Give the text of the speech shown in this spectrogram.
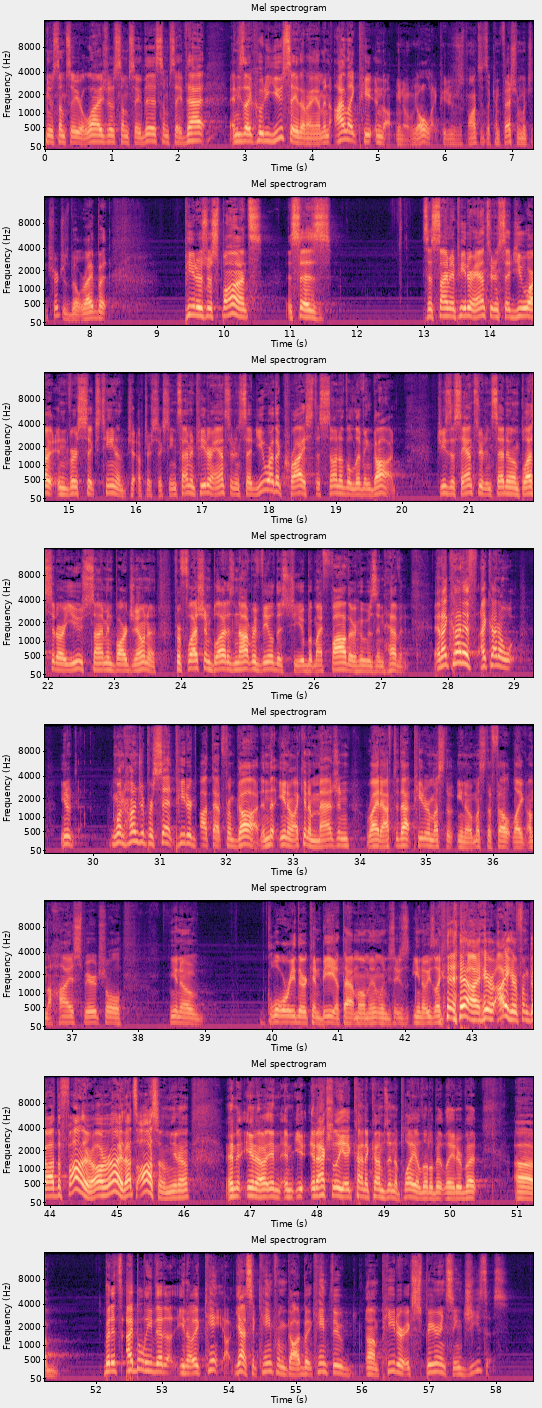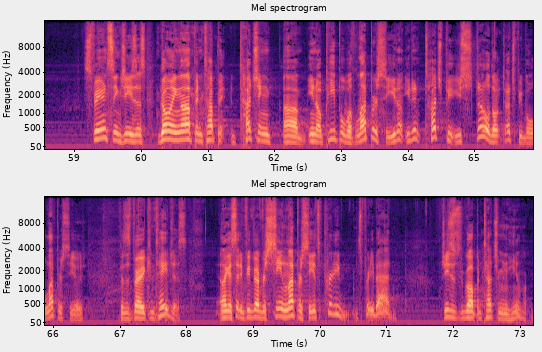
You know, some say you're Elijah, some say this, some say that. And he's like, Who do you say that I am? And I like Peter, and, you know, we all like Peter's response. It's a confession which the church is built, right? But Peter's response, it says, it says, Simon Peter answered and said, You are, in verse 16 of chapter 16, Simon Peter answered and said, You are the Christ, the Son of the living God. Jesus answered and said to him, Blessed are you, Simon Bar Jonah, for flesh and blood has not revealed this to you, but my Father who is in heaven. And I kind of, I kind of, you know, 100% Peter got that from God. And, the, you know, I can imagine right after that, Peter must have, you know, must have felt like on the highest spiritual, you know, glory there can be at that moment when he's, you know, he's like, yeah, I hear, I hear from God the Father. All right, that's awesome, you know. And, you know, and, and it actually, it kind of comes into play a little bit later, but, um, but it's, I believe that, uh, you know, it came, yes, it came from God, but it came through um, Peter experiencing Jesus. Experiencing Jesus, going up and t- touching, uh, you know, people with leprosy. You, don't, you didn't touch people, you still don't touch people with leprosy because it's very contagious. And like I said, if you've ever seen leprosy, it's pretty, it's pretty bad. Jesus would go up and touch him and heal him.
